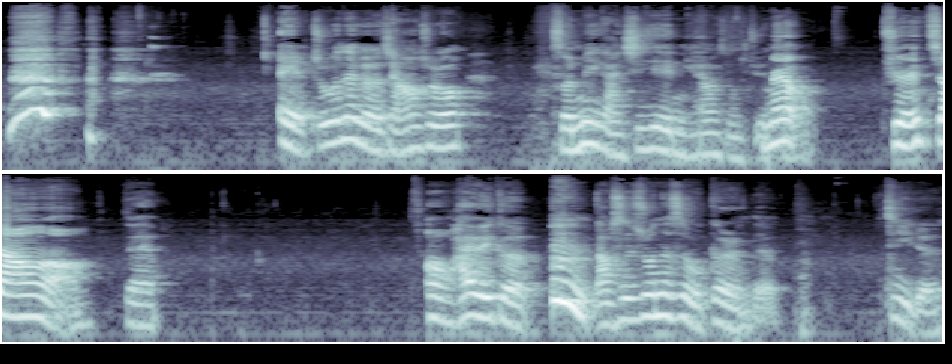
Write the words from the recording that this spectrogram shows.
哎，除了那个讲到说神秘感系列，你还有什么觉得？没有绝招哦，对，哦，还有一个，老实说，那是我个人的自己的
